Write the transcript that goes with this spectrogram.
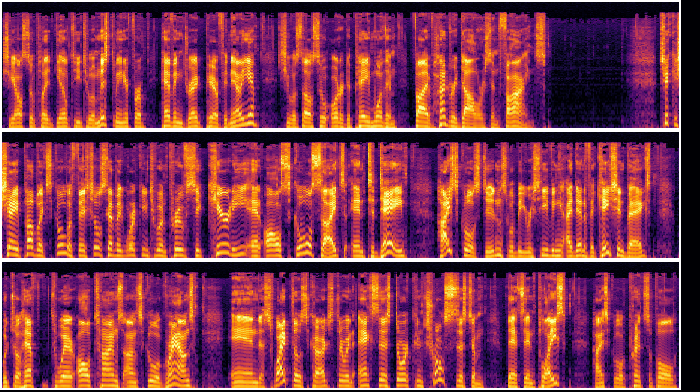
She also pled guilty to a misdemeanor for having drug paraphernalia. She was also ordered to pay more than $500 in fines. Chickasha public school officials have been working to improve security at all school sites, and today, high school students will be receiving identification bags, which will have to wear all times on school grounds, and swipe those cards through an access door control system that's in place. High school principal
